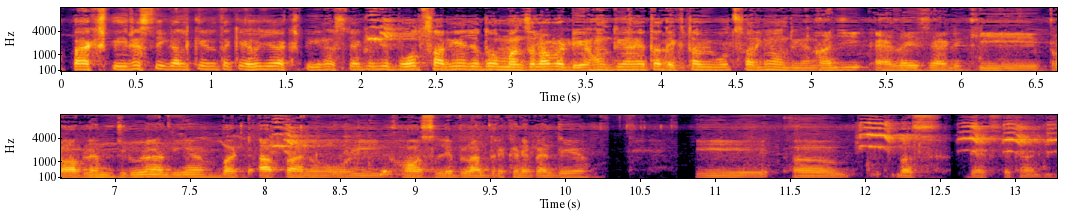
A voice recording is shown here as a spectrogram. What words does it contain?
ਆਪਾਂ ਐਕਸਪੀਰੀਅੰਸ ਦੀ ਗੱਲ ਕਰੀਏ ਤਾਂ ਕਿਹੋ ਜਿਹਾ ਐਕਸਪੀਰੀਅੰਸ ਹੈ? ਕਿਉਂਕਿ ਬਹੁਤ ਸਾਰੀਆਂ ਜਦੋਂ ਮੰਜ਼ਲਾਂ ਵੱਡੀਆਂ ਹੁੰਦੀਆਂ ਨੇ ਤਾਂ ਦਿੱਕਤਾਂ ਵੀ ਬਹੁਤ ਸਾਰੀਆਂ ਹੁੰਦੀਆਂ ਨੇ। ਹਾਂਜੀ ਐਜ਼ ਆਈ ਸੈਡ ਕਿ ਪ੍ਰੋਬਲਮ ਜ਼ਰੂਰ ਆਉਂਦੀਆਂ ਬਟ ਆਪਾਂ ਨੂੰ ਉਹੀ ਹੌਸਲੇ ਬੁਲੰਦ ਰੱਖਣੇ ਪੈਂਦੇ ਆ। ਕਿ ਬਸ ਦੈਟਸ ਇਟ ਹਾਂਜੀ।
